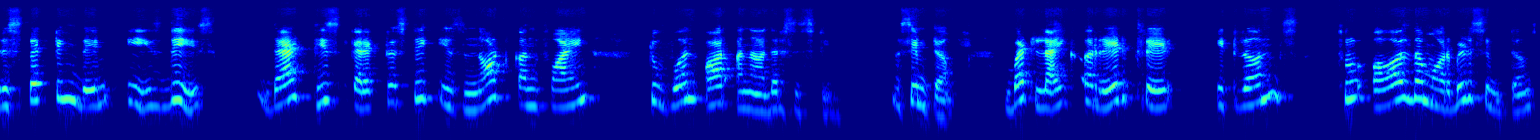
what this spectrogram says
respecting them is this that this characteristic is not confined to one or another system symptom. But like a red thread it runs through all the morbid symptoms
